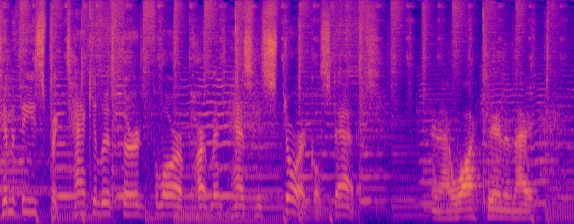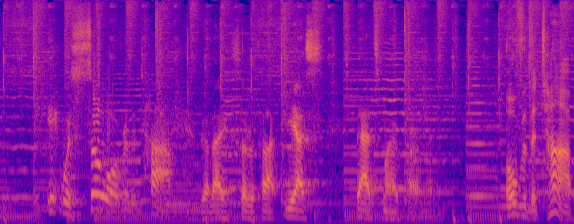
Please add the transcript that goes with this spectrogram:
Timothy's spectacular third floor apartment has historical status. And I walked in and I, it was so over the top that I sort of thought, yes, that's my apartment. Over the top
